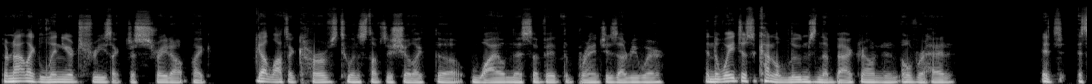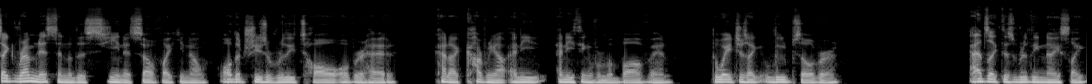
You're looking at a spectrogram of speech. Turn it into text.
they're not like linear trees, like just straight up. Like got lots of curves to and stuff to show like the wildness of it, the branches everywhere, and the way it just kind of looms in the background and overhead. It's it's like reminiscent of the scene itself. Like you know, all the trees are really tall overhead, kind of covering out any anything from above, and the way it just like loops over adds like this really nice like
